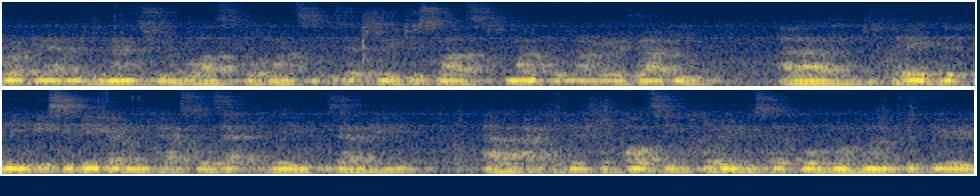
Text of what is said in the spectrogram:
broken out into the mainstream in the last 12 months. It was actually just last month that Mario Draghi um, declared that the ECB Governing Council was actively examining uh, unconventional policy, including the so-called modern monetary theory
